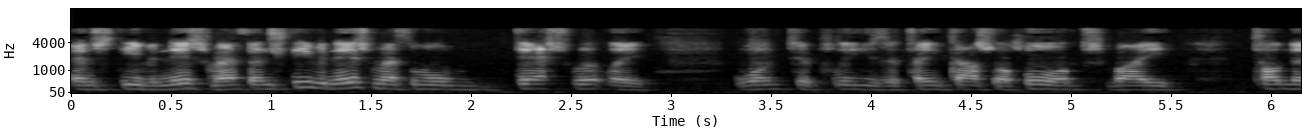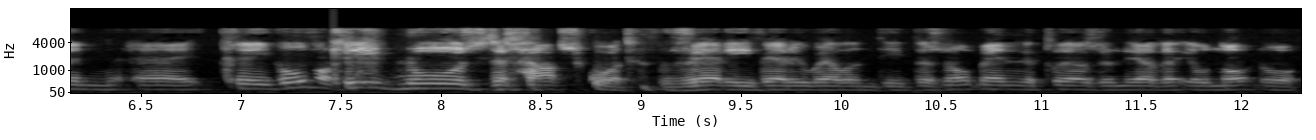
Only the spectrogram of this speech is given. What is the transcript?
and Steven Naismith. And Steven Naismith will desperately want to please the Tynecastle Hordes by turning uh, Craig over. Craig knows this Heart squad very, very well indeed. There's not many of the players in there that he'll not know.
